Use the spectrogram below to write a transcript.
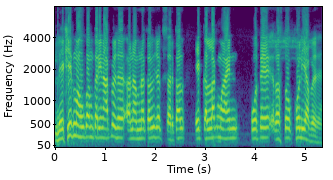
લેખિતમાં હુકમ કરીને આપ્યો છે અને અમને કહ્યું છે કે સર્કલ એક કલાકમાં આવીને પોતે રસ્તો ખોલી આપે છે.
